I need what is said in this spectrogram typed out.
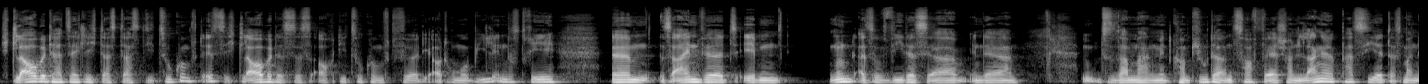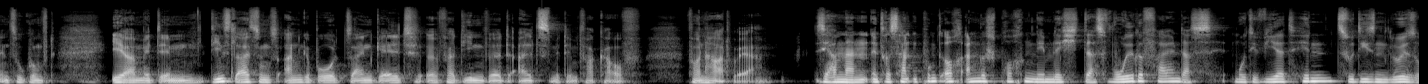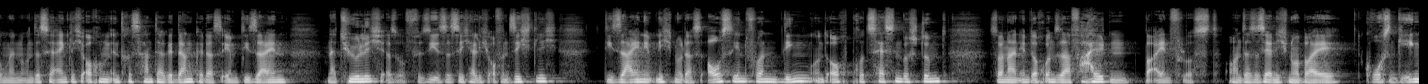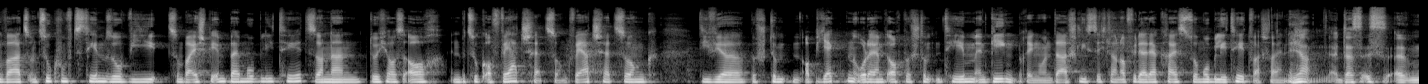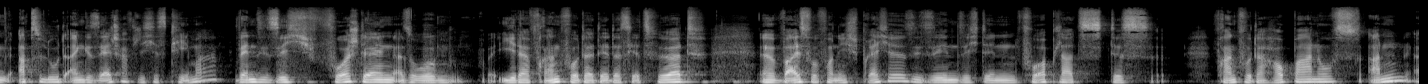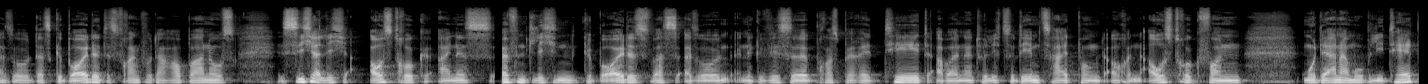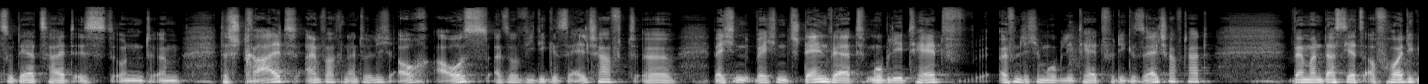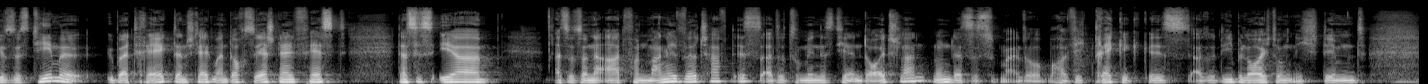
Ich glaube tatsächlich, dass das die Zukunft ist. Ich glaube, dass es auch die Zukunft für die Automobilindustrie ähm, sein wird, eben, nun, also wie das ja in der im Zusammenhang mit Computer und Software schon lange passiert, dass man in Zukunft eher mit dem Dienstleistungsangebot sein Geld äh, verdienen wird als mit dem Verkauf von Hardware. Sie haben einen interessanten Punkt auch angesprochen, nämlich das Wohlgefallen, das motiviert hin zu diesen Lösungen. Und das ist ja eigentlich auch ein interessanter Gedanke, dass eben Design natürlich, also für Sie ist es sicherlich offensichtlich, Design eben nicht nur das Aussehen von Dingen und auch Prozessen bestimmt, sondern eben auch unser Verhalten beeinflusst. Und das ist ja nicht nur bei großen Gegenwarts- und Zukunftsthemen so wie zum Beispiel eben bei Mobilität, sondern durchaus auch in Bezug auf Wertschätzung. Wertschätzung die wir bestimmten Objekten oder eben auch bestimmten Themen entgegenbringen. Und da schließt sich dann auch wieder der Kreis zur Mobilität wahrscheinlich. Ja, das ist ähm, absolut ein gesellschaftliches Thema. Wenn Sie sich vorstellen, also jeder Frankfurter, der das jetzt hört, äh, weiß, wovon ich spreche. Sie sehen sich den Vorplatz des Frankfurter Hauptbahnhofs an. Also das Gebäude des Frankfurter Hauptbahnhofs ist sicherlich Ausdruck eines öffentlichen Gebäudes, was also eine gewisse Prosperität, aber natürlich zu dem Zeitpunkt auch ein Ausdruck von moderner Mobilität zu der Zeit ist. Und ähm, das strahlt einfach natürlich auch aus, also wie die Gesellschaft, äh, welchen, welchen Stellenwert Mobilität, öffentliche Mobilität für die Gesellschaft hat wenn man das jetzt auf heutige Systeme überträgt, dann stellt man doch sehr schnell fest, dass es eher also so eine Art von Mangelwirtschaft ist, also zumindest hier in Deutschland, ne, dass es also häufig dreckig ist, also die Beleuchtung nicht stimmt,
